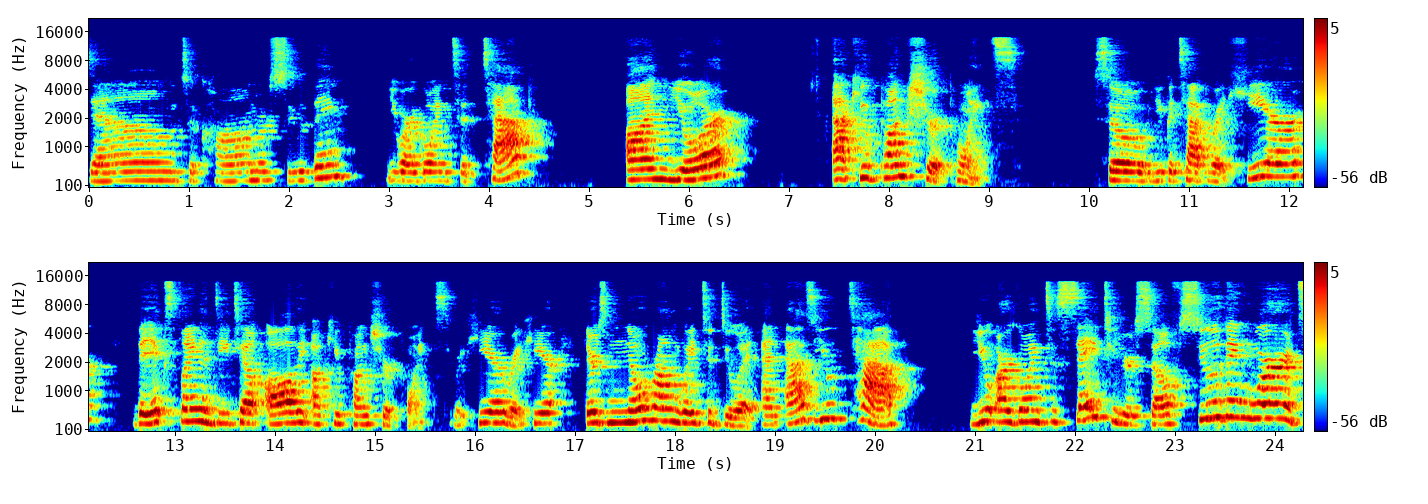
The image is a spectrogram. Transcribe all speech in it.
down to calm or soothing. You are going to tap on your acupuncture points. So you could tap right here. They explain in detail all the acupuncture points right here, right here. There's no wrong way to do it. And as you tap, you are going to say to yourself soothing words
